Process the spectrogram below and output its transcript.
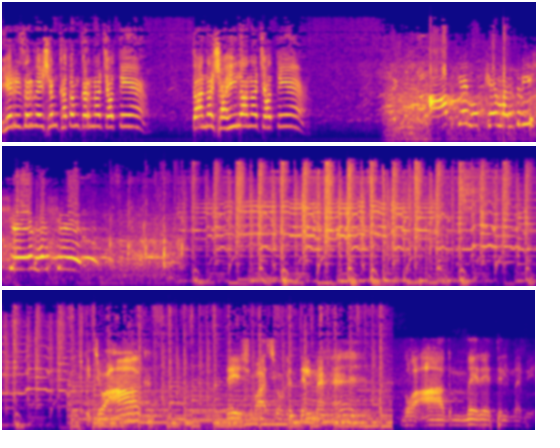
ये रिजर्वेशन खत्म करना चाहते हैं तानाशाही लाना चाहते हैं। आपके मुख्यमंत्री शेर है शेर। कि जो आग देशवासियों के दिल में है वो आग मेरे दिल में भी है।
